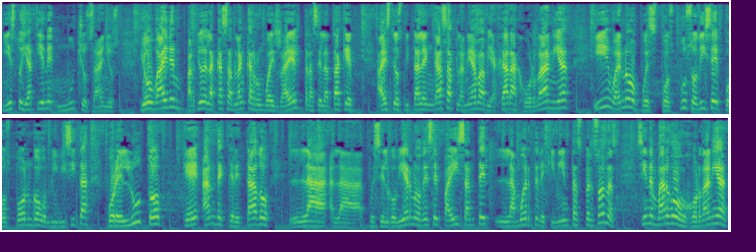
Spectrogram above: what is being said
y esto ya tiene muchos años. Joe Biden partió de la Casa Blanca rumbo a Israel tras el ataque a este hospital en Gaza, planeaba viajar a Jordania y bueno, pues pospuso, dice, pospongo mi visita por el luto que han decretado la, la, pues el gobierno de ese país ante la muerte de 500 personas. Sin embargo, Jordania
